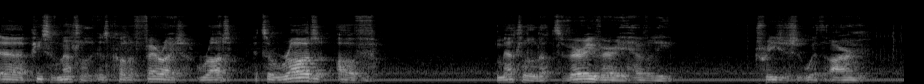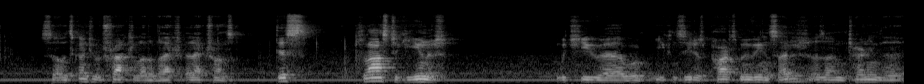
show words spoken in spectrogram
uh, piece of metal is called a ferrite rod. It's a rod of metal that's very, very heavily treated with iron, so it's going to attract a lot of elect electrons. This plastic unit, which you uh, you can see there's parts moving inside it as I'm turning the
